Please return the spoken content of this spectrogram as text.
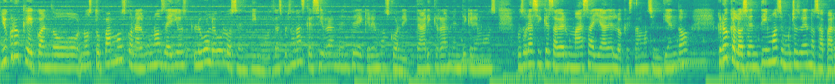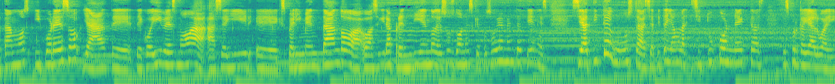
yo creo que cuando nos topamos con algunos de ellos, luego, luego lo sentimos. Las personas que sí realmente queremos conectar y que realmente queremos, pues ahora sí que saber más allá de lo que estamos sintiendo, creo que lo sentimos y muchas veces nos apartamos y por eso ya te, te cohibes, ¿no? A, seguir eh, experimentando o a seguir aprendiendo de esos dones que pues obviamente tienes. Si a ti te gusta, si a ti te llama, si tú conectas, es porque hay algo ahí.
